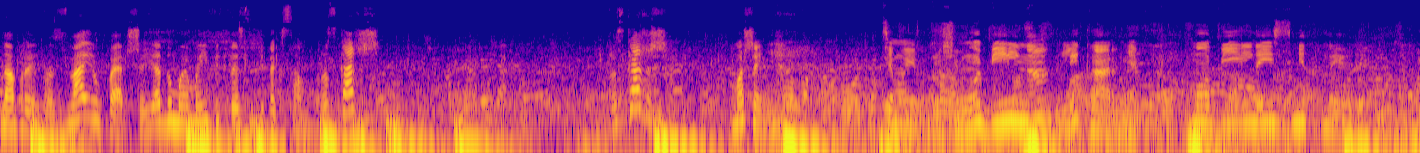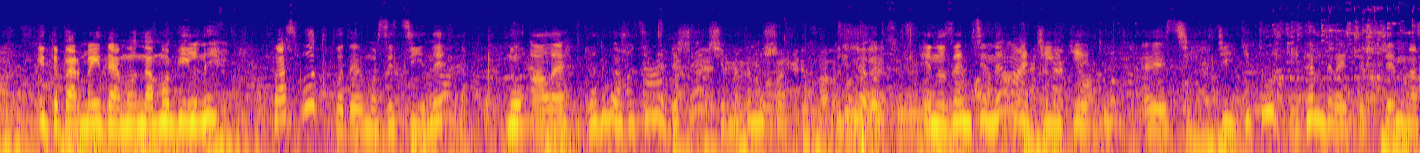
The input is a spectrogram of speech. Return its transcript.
наприклад, знаю вперше. Я думаю, мої підписники так само. Розкажеш? Розкажеш? В машині. Це мої гроші. Мобільна лікарня, мобільний смітник. І тепер ми йдемо на мобільний фастфуд, подивимося ціни. Ну, але я думаю, що ціни дешевші, тому що тут іноземців немає, іноземців немає тільки, е, ці, тільки турки. Йдемо дивитися, з чим нас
